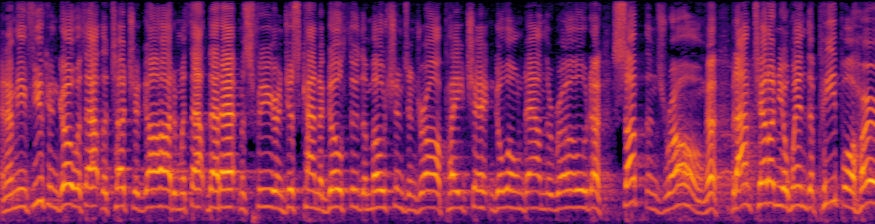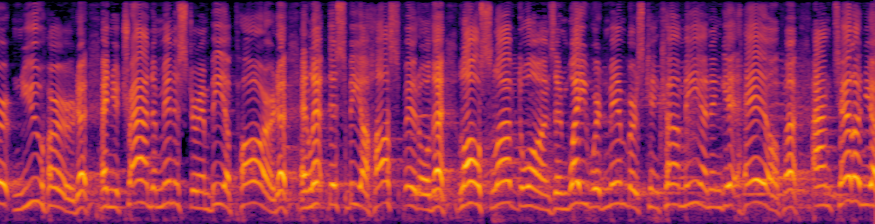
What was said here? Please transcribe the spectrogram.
And I mean, if you can go without the touch of God and without that atmosphere and just kind of go through the motions and draw a paycheck and go on down the road, uh, something's wrong. Uh, but I'm telling you, when the people hurt and you hurt uh, and you're trying to minister and be a part uh, and let this be a hospital that lost loved ones and wayward members can come in and get help, uh, I'm telling you,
